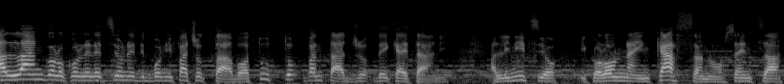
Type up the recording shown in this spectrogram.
all'angolo con l'elezione di Bonifacio VIII, a tutto vantaggio dei Caetani. All'inizio i Colonna incassano senza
